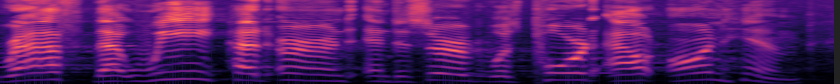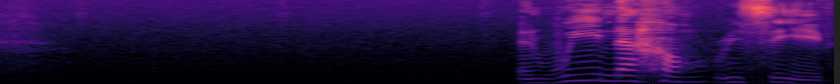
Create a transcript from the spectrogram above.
wrath that we had earned and deserved was poured out on him. And we now receive,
